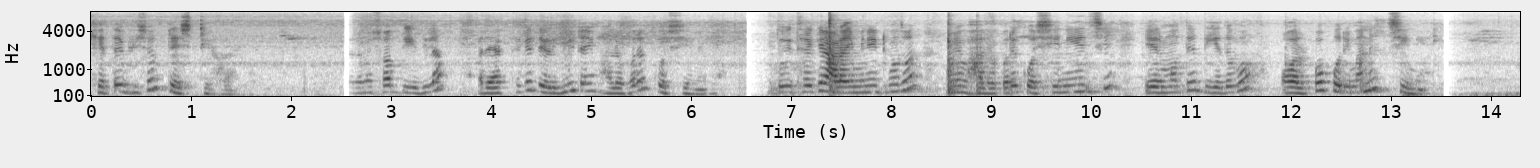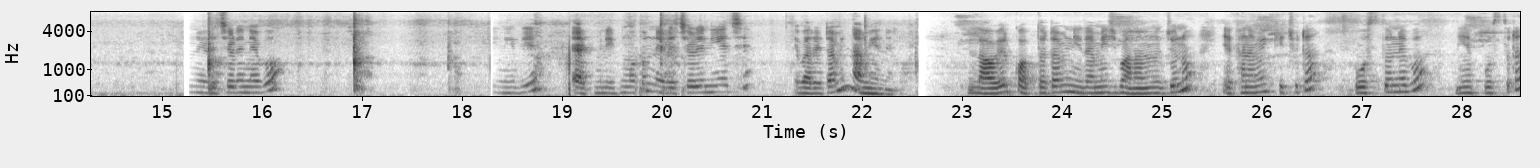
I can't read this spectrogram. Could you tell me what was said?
খেতে ভীষণ টেস্টি হয়। আমি সব দিয়ে দিলাম, আর এক থেকে দেড় মিনিট আমি ভালো করে কষিয়ে নেব। দুই থেকে আড়াই মিনিট মতন আমি ভালো করে কষিয়ে নিয়েছি। এর মধ্যে দিয়ে দেবো অল্প পরিমাণে চিনি। নেড়ে চেড়ে নেব। চিনি দিয়ে এক মিনিট মতন নেড়ে চেড়ে নিয়েছি। এবার এটা আমি নামিয়ে নেব। লাউয়ের কপ্তাটা আমি নিরামিষ বানানোর জন্য এখানে আমি কিছুটা পোস্ত নেব। নিয়ে পোস্তটা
